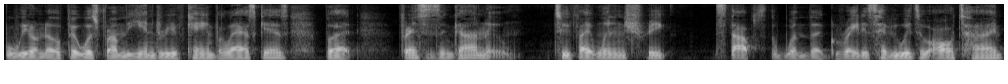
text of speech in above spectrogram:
We don't know if it was from the injury of Cain Velasquez, but Francis Ngannou two fight winning streak, stops one of the greatest heavyweights of all time,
